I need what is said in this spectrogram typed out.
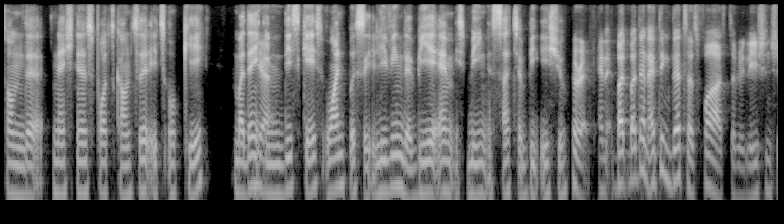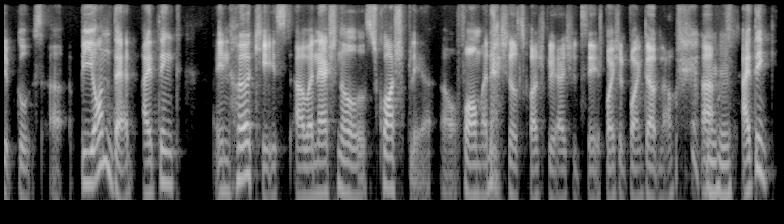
from the National Sports Council, it's okay. But then Yeah. in this case, one person leaving the BAM is being a, such a big issue. Correct. And but but then I think that's as far as the relationship goes. Uh, beyond that, I think in her case, our national squash player, or former national squash player, I should say, if I should point out now, uh, Mhm. I think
